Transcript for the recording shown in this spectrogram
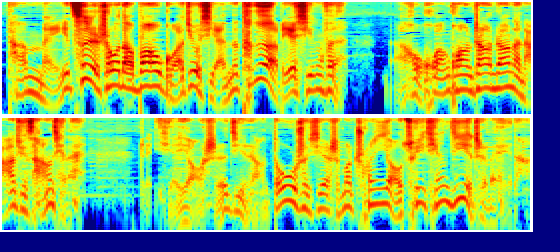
他每次收到包裹就显得特别兴奋，然后慌慌张张的拿去藏起来。这些药实际上都是些什么春药催情剂之类的。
